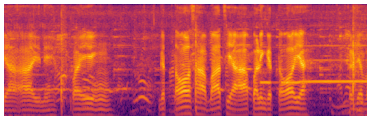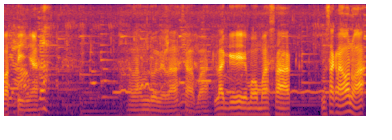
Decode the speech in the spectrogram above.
Ya ini paling getol sahabat ya paling getol ya kerja baktinya. Alhamdulillah sahabat. Lagi mau masak masak naon Wak?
